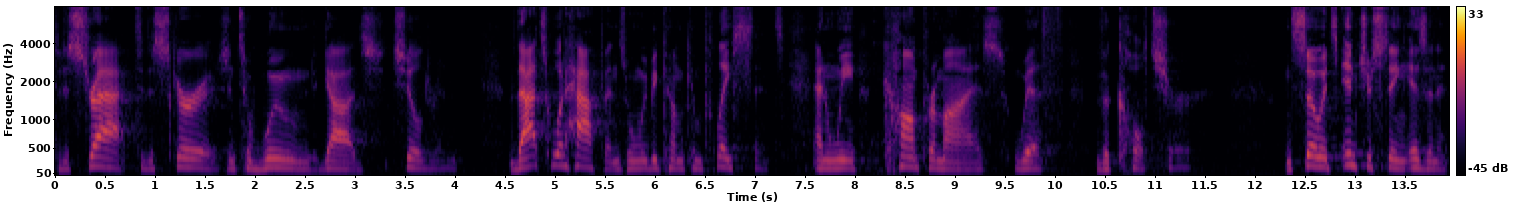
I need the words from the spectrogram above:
to distract, to discourage, and to wound God's children. That's what happens when we become complacent and we compromise with the culture. And so it's interesting, isn't it?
